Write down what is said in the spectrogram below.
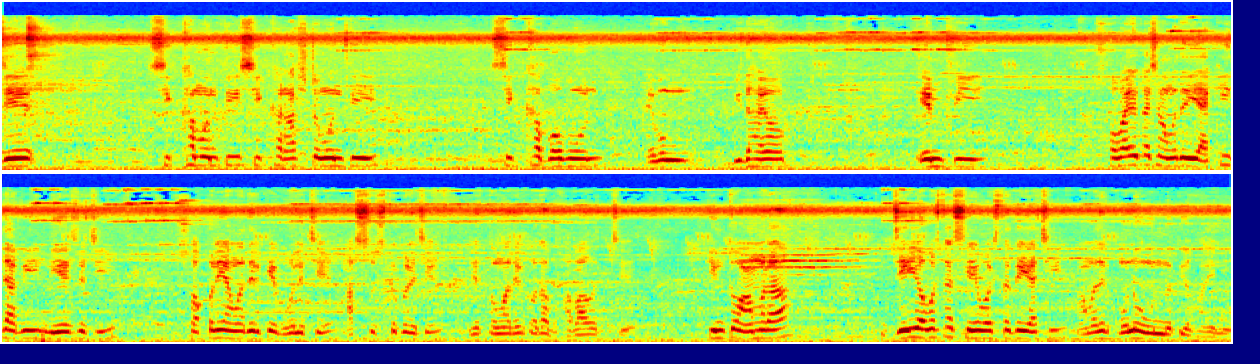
যে শিক্ষামন্ত্রী শিক্ষা রাষ্ট্রমন্ত্রী শিক্ষা ভবন এবং বিধায়ক, এমপি সবাইয়ের কাছে আমাদের একই দাবি নিয়ে এসেছি। সকলেই আমাদেরকে বলেছে, আশ্বস্ত করেছে যে তোমাদের কথা ভাবা হচ্ছে। কিন্তু আমরা যেই অবস্থা, সেই অবস্থাতেই আছি। আমাদের কোনো উন্নতি হয়নি।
